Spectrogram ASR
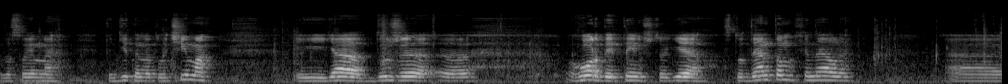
за своїми тендітними плечима. І я дуже гордий тим, що є студентом Фінели, е,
